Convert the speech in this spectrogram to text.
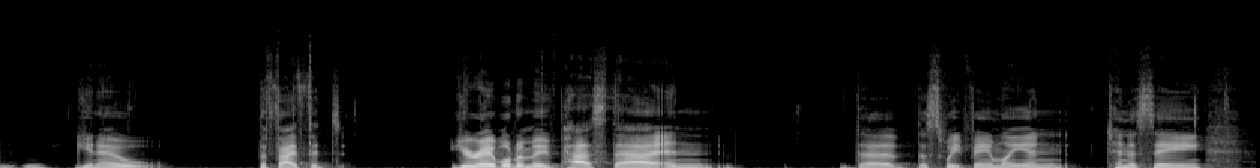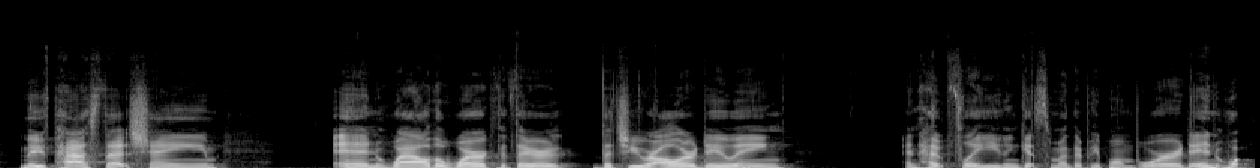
mm-hmm. you know the fact that you're able to move past that and the the sweet family in Tennessee move past that shame and wow the work that they're that you all are doing and hopefully you can get some other people on board and wh-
